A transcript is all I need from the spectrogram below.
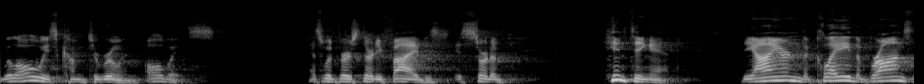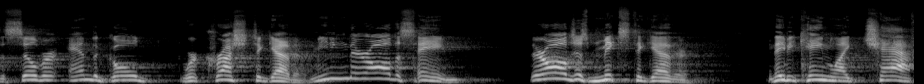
we'll always come to ruin, always. That's what verse 35 is, is sort of hinting at. The iron, the clay, the bronze, the silver, and the gold were crushed together, meaning they're all the same. They're all just mixed together. And they became like chaff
